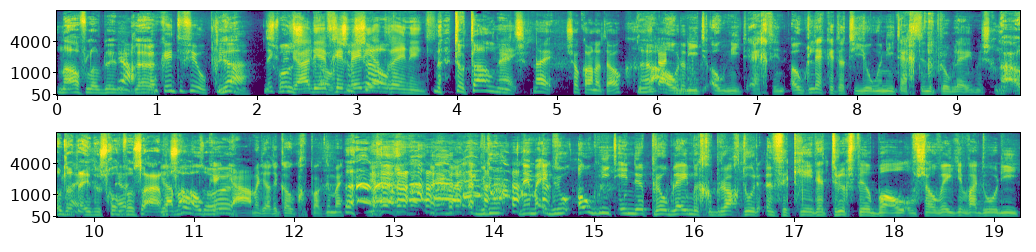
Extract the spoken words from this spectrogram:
Na afloop deed hij ja, het leuk. leuk interview. Prima. Ja, Niks mis. Ja, die heeft geen Zichzelf. mediatraining. Nee, totaal niet. Nee. Nee, zo kan het ook. Ja. Maar ook niet, ook niet echt in. Ook lekker dat die jongen niet echt in de problemen is gekomen. Nou, dat ene schot was aardig Ja, maar, schot, ook, hoor. ja, maar die had ik ook gepakt. Nee, maar, nee, maar, ik bedoel, nee, maar ik bedoel ook niet in de problemen gebracht door een verkeerde terugspeelbal of zo. Weet je, waardoor die.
